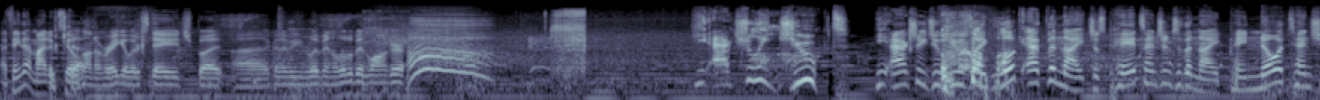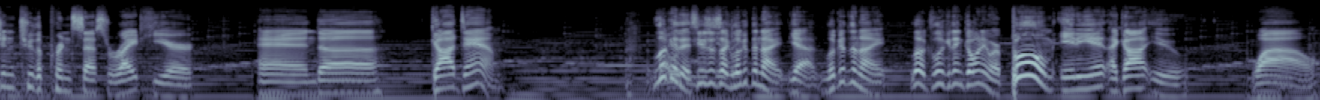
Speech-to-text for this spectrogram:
I think that might have killed death. on a regular stage, but uh, gonna be living a little bit longer. he actually juked. He actually juked. He was like, look at the knight. Just pay attention to the knight. Pay no attention to the princess right here. And, uh, goddamn. Look at this. He was just like, look at the knight. Yeah, look at the knight. Look, look, it didn't go anywhere. Boom, idiot. I got you. Wow.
